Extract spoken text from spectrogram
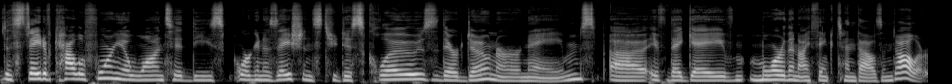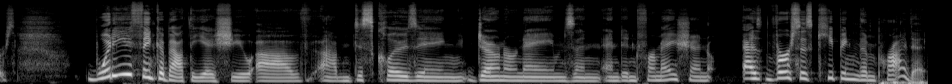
the state of California wanted these organizations to disclose their donor names uh, if they gave more than, I think, $10,000. What do you think about the issue of um, disclosing donor names and, and information as versus keeping them private?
